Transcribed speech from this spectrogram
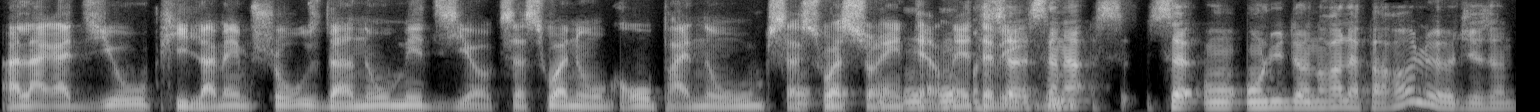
à la radio, puis la même chose dans nos médias, que ce soit nos gros panneaux, que ce soit sur Internet on, avec ça, on, lui donnera la parole, Jason?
